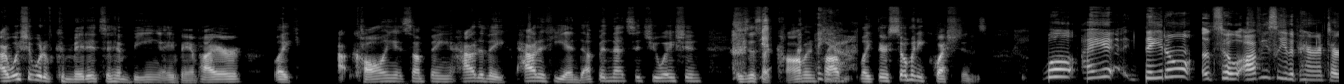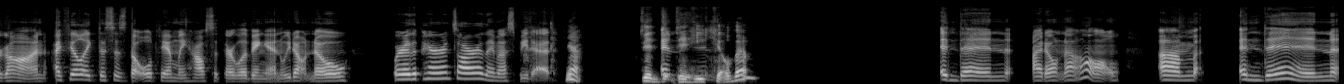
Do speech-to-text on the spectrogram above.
I wish it would have committed to him being a vampire, like calling it something. How do they? How did he end up in that situation? Is this a common yeah. problem? Like, there's so many questions. Well, I they don't so obviously the parents are gone. I feel like this is the old family house that they're living in. We don't know where the parents are. They must be dead. Did did, And did he kill them? And then I don't know. Um and then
